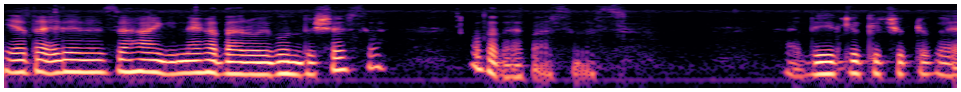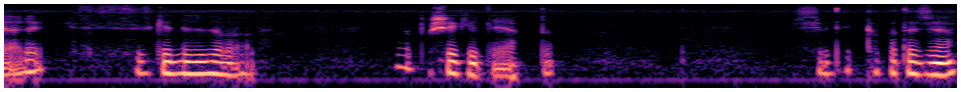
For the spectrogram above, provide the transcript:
Ya da elinize hangi ne kadar uygun düşerse o kadar yaparsınız. Yani büyüklük küçüklük ayarı siz kendinize bağlı. Bu şekilde yaptım. Şimdi kapatacağım.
